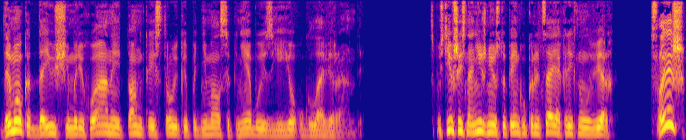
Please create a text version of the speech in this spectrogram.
Дымок, отдающий марихуаной, тонкой струйкой поднимался к небу из ее угла веранды. Спустившись на нижнюю ступеньку крыльца, я крикнул вверх. «Слышь!»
